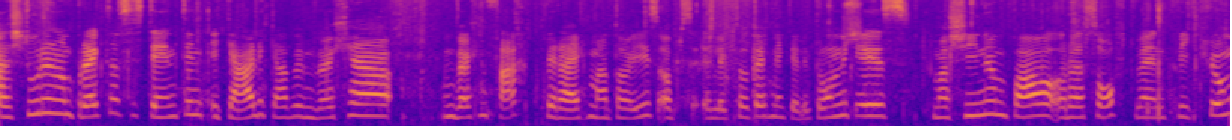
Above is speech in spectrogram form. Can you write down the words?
als Studien- und Projektassistentin, egal ich glaube in, welcher, in welchem Fachbereich man da ist, ob es Elektrotechnik, Elektronik ist, Maschinenbau oder Softwareentwicklung,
